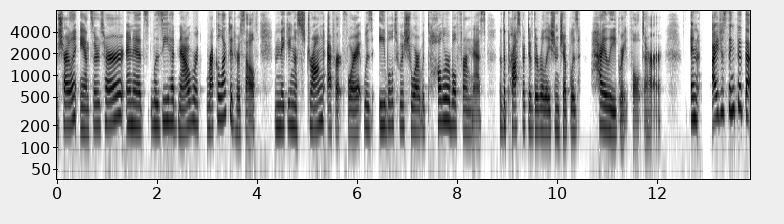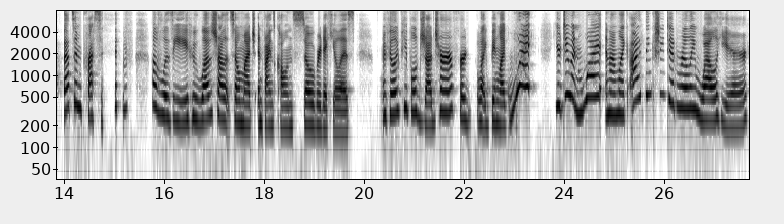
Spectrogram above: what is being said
Charlotte answers her, and it's Lizzie had now re- recollected herself and making a strong effort for it, was able to assure with tolerable firmness that the prospect of the relationship was highly grateful to her. And I just think that, that that's impressive of Lizzie, who loves Charlotte so much and finds Collins so ridiculous. I feel like people judge her for like being like, What? You're doing what? And I'm like, I think she did really well here.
